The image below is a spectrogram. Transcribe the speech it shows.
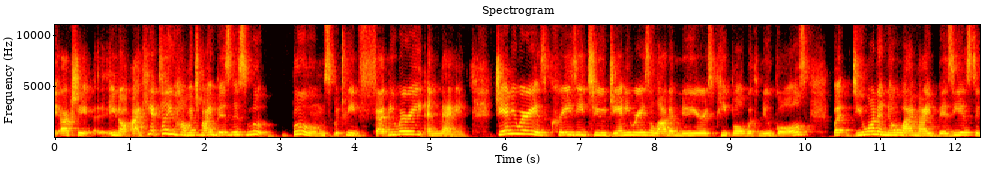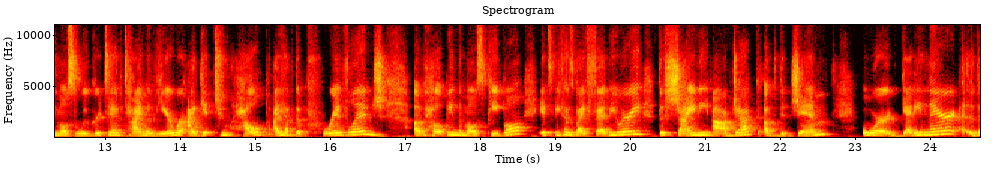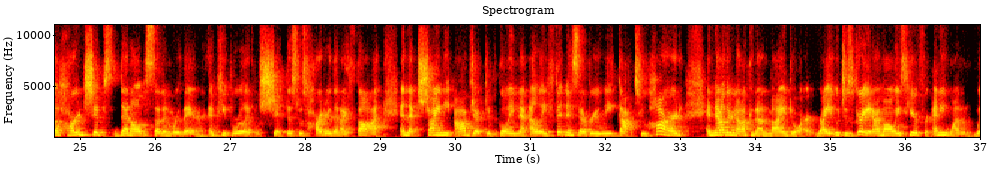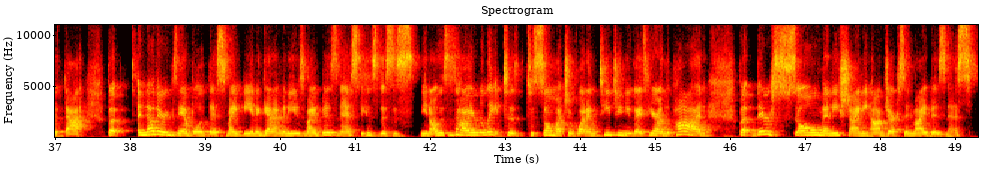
actually you know i can't tell you how much my business mo- booms between february and may. January is crazy too. January is a lot of new year's people with new goals but do you want to know why my busiest and most lucrative time of year where i get to help i have the privilege of helping the most people? It's because by february the shiny object of the gym or getting there, the hardships then all of a sudden were there. And people were like, well, shit, this was harder than I thought. And that shiny object of going to LA Fitness every week got too hard. And now they're knocking on my door, right? Which is great. I'm always here for anyone with that. But another example of this might be, and again, I'm going to use my business because this is, you know, this is how I relate to, to so much of what I'm teaching you guys here on the pod. But there's so many shiny objects in my business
